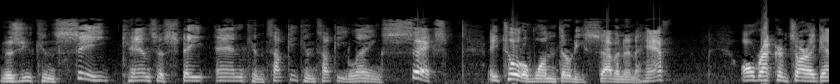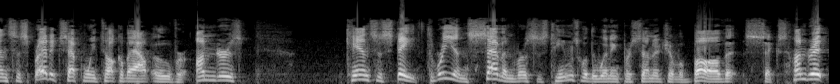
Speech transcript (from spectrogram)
And as you can see, Kansas State and Kentucky, Kentucky laying six, a total of 137 and a half. All records are against the spread except when we talk about over unders. Kansas State 3 and 7 versus teams with a winning percentage of above 600.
